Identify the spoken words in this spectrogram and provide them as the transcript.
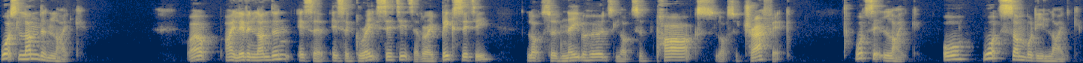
what's London like? Well, I live in London. It's a it's a great city. It's a very big city. Lots of neighborhoods, lots of parks, lots of traffic. What's it like? Or what's somebody like?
